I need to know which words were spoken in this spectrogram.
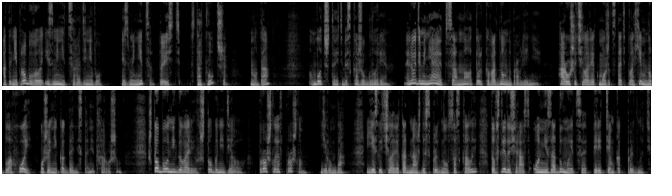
А ты не пробовала измениться ради него? Измениться? То есть стать лучше? Ну да. Вот что я тебе скажу, Глория. Люди меняются, но только в одном направлении. Хороший человек может стать плохим, но плохой уже никогда не станет хорошим. Что бы он ни говорил, что бы ни делал, прошлое в прошлом — ерунда. Если человек однажды спрыгнул со скалы, то в следующий раз он не задумается перед тем, как прыгнуть.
